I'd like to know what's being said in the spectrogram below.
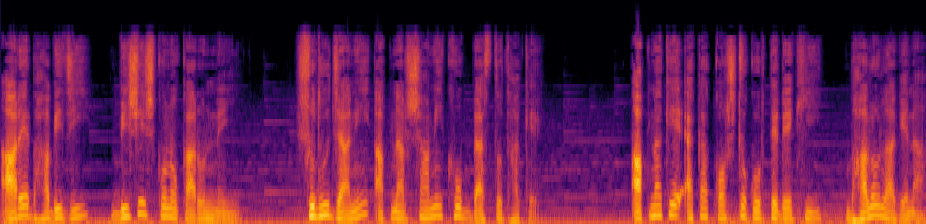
আরে ভাবিজি বিশেষ কোনো কারণ নেই। শুধু জানি আপনার স্বামী খুব ব্যস্ত থাকে। আপনাকে একা কষ্ট করতে দেখি ভালো লাগে না।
